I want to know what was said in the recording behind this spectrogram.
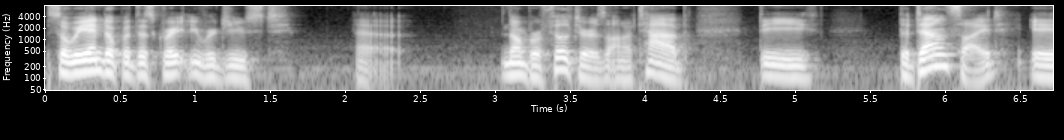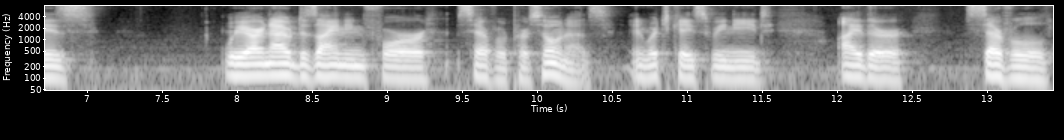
So we end up with this greatly reduced uh, number of filters on a tab. The the downside is we are now designing for several personas, in which case we need either several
